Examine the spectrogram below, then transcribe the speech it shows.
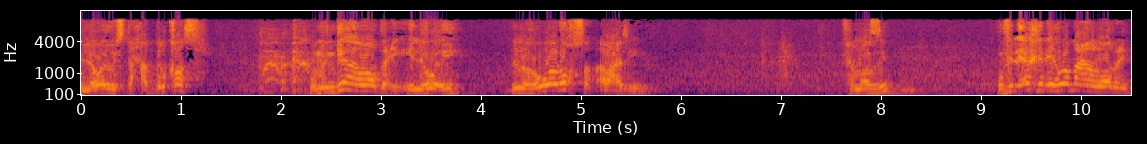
اللي هو يستحب القصر. ومن جهة وضعي اللي هو إيه؟ اللي هو رخصة أو عزيمة. فاهم قصدي؟ وفي الآخر إيه هو معنى الوضعي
